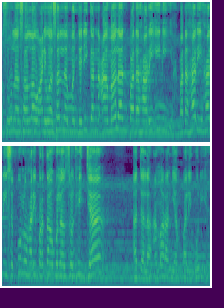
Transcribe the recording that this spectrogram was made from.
Rasulullah sallallahu alaihi wasallam menjadikan amalan pada hari ini, pada hari-hari 10 hari pertama bulan Zulhijjah adalah amaran yang paling mulia.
